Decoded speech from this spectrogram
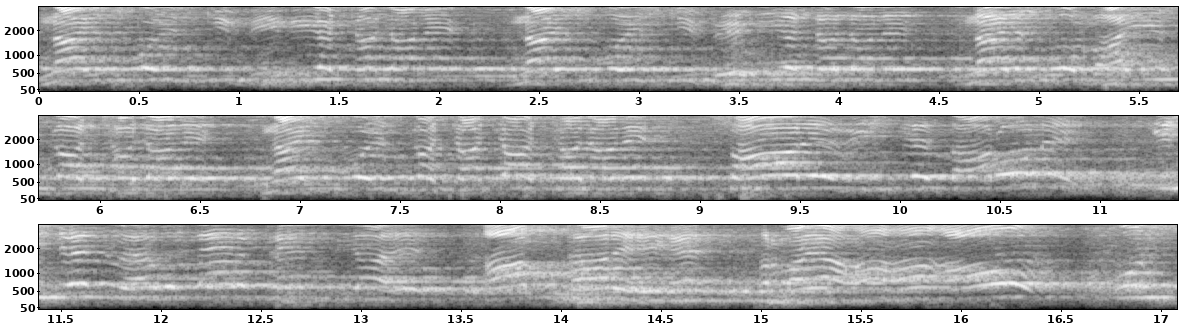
نہ اس کو اس کی بیوی اچھا جانے، نہ اس کو اس کی بیٹی اچھا جانے، نہ اس کو بھائی اس کا اچھا جانے، نہ اس کو اس کا چاچا اچھا جانے۔ سارے رشتہ داروں نے اسے جو ہے وہ پیر پھینک دیا ہے۔ آپ اٹھا رہے ہیں۔ فرمایا ہاں ہاں آؤ، اس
